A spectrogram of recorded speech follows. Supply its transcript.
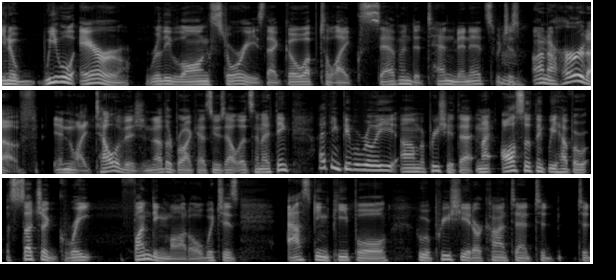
you know, we will air really long stories that go up to like seven to ten minutes, which is unheard of in like television and other broadcast news outlets. And I think I think people really um, appreciate that. And I also think we have a, such a great funding model, which is asking people who appreciate our content to to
